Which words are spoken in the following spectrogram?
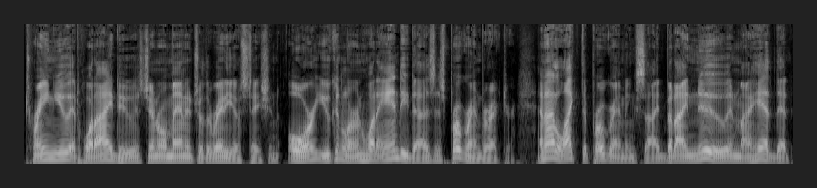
train you at what I do as general manager of the radio station, or you can learn what Andy does as program director. And I like the programming side, but I knew in my head that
